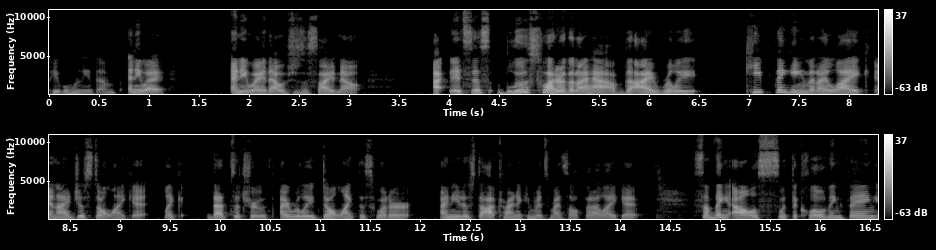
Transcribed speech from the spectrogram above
people who need them. Anyway anyway that was just a side note. I, it's this blue sweater that i have that i really keep thinking that i like and i just don't like it. Like that's the truth. I really don't like the sweater. I need to stop trying to convince myself that i like it. Something else with the clothing thing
